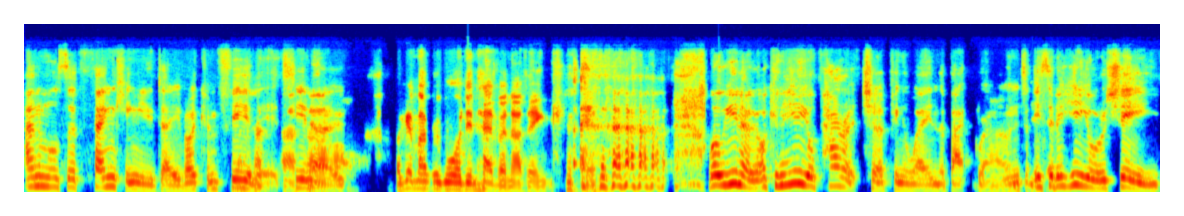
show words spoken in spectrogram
animals are thanking you, Dave. I can feel it, you know. I'll get my reward in heaven, I think. well, you know, I can hear your parrot chirping away in the background. Yeah. Is it a he or a she?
